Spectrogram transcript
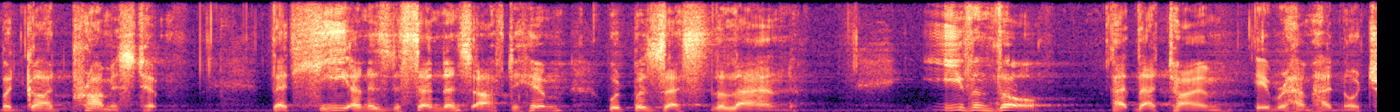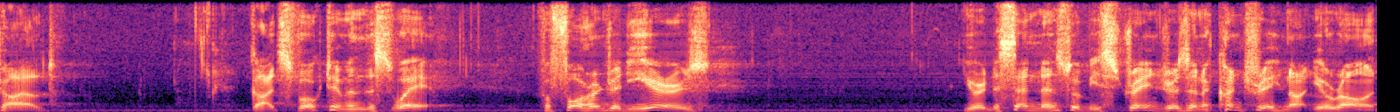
But God promised him that he and his descendants after him would possess the land, even though At that time, Abraham had no child. God spoke to him in this way For 400 years, your descendants will be strangers in a country not your own,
